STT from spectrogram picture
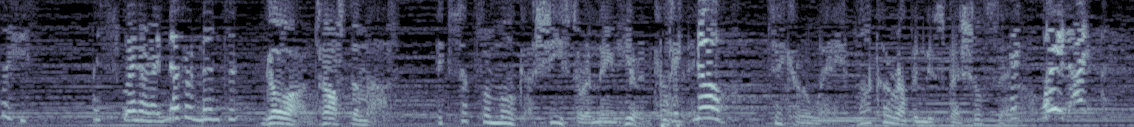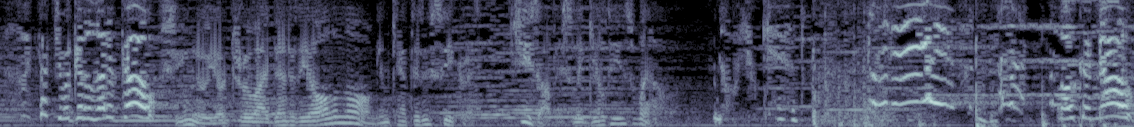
please. I swear I never meant to. Go on, toss them out. Except for Moka, she's to remain here in custody. Wait, no! Take her away and lock her up in this special cell. Hey, wait! I. I thought you were gonna let her go! She knew your true identity all along and kept it a secret. She's obviously guilty as well. No, you can't. Moka, no!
